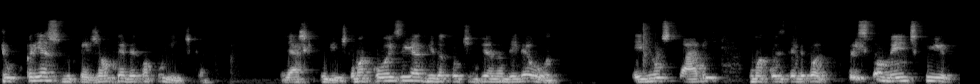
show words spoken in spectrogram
que o preço do feijão tem a ver com a política. Ele acha que política é uma coisa e a vida cotidiana dele é outra. Ele não sabe uma coisa tem a ver com outra. Principalmente que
